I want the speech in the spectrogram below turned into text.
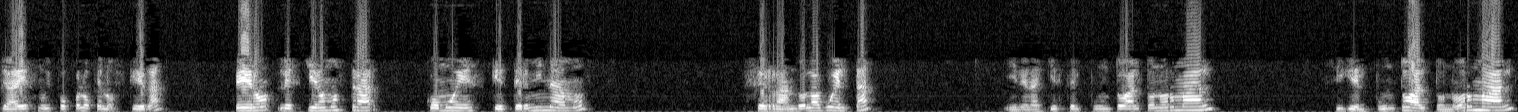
ya es muy poco lo que nos queda, pero les quiero mostrar cómo es que terminamos cerrando la vuelta. Miren, aquí está el punto alto normal, sigue el punto alto normal,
